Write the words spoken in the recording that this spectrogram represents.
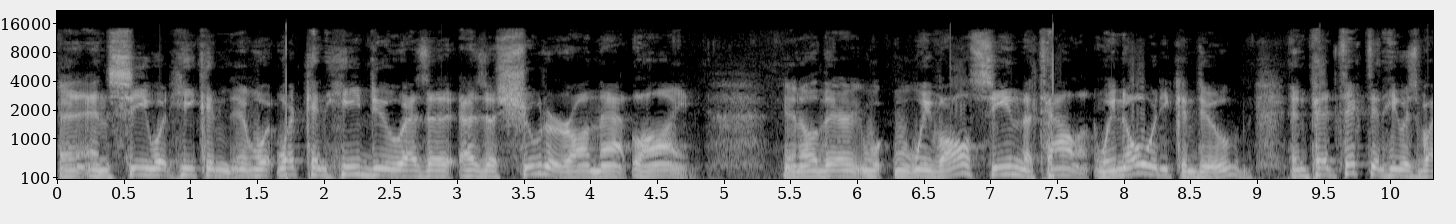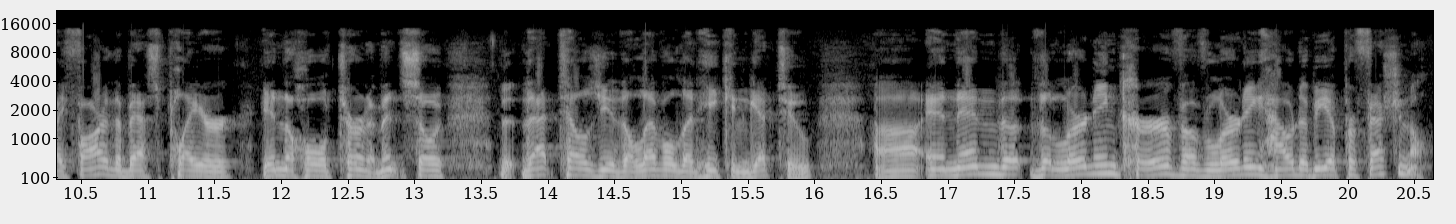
and, and see what he can what, what can he do as a as a shooter on that line. You know, there we've all seen the talent. We know what he can do. In Penticton, he was by far the best player in the whole tournament. So th- that tells you the level that he can get to. Uh, and then the the learning curve of learning how to be a professional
